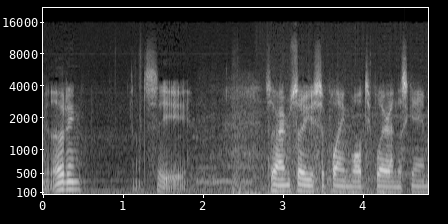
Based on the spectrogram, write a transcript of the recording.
Reloading. Let's see. Sorry, I'm so used to playing multiplayer in this game.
